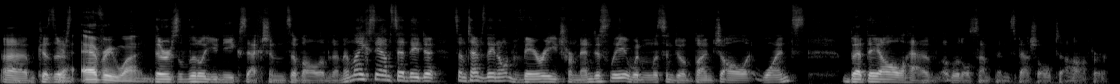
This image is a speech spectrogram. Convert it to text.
Uh, because there's yeah, everyone. there's little unique sections of all of them. And like Sam said, they do sometimes they don't vary tremendously. I wouldn't listen to a bunch all at once, but they all have a little something special to offer.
